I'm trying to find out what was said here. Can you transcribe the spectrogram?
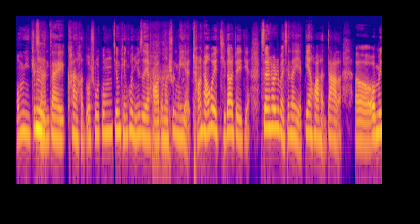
我们之嗯前在看很多书，东京贫困女子》也好啊等等书里面也常常会提到这一点。虽然说日本现在也变化很大了，呃，我们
